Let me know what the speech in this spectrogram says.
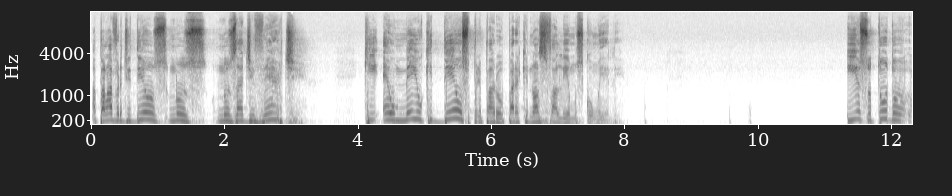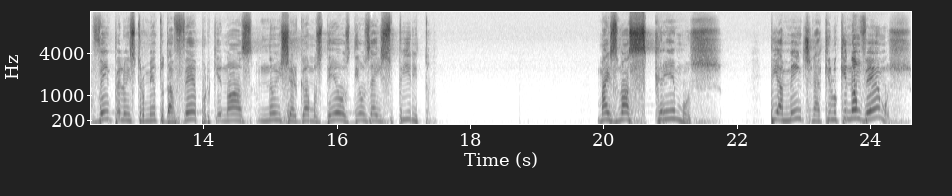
a palavra de Deus nos, nos adverte que é o meio que Deus preparou para que nós falemos com Ele. E isso tudo vem pelo instrumento da fé, porque nós não enxergamos Deus, Deus é Espírito. Mas nós cremos piamente naquilo que não vemos.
